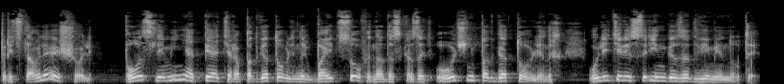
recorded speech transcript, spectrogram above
Представляешь, Оль, после меня пятеро подготовленных бойцов, и, надо сказать, очень подготовленных, улетели с ринга за две минуты.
